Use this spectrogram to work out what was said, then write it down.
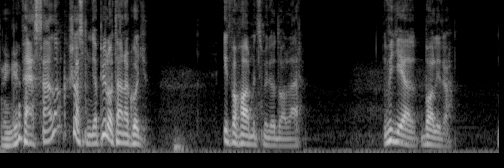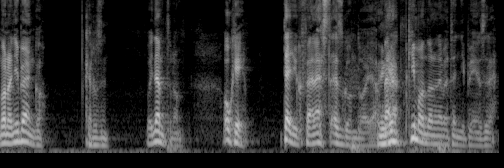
Igen. Felszállnak, és azt mondja a pilótának, hogy itt van 30 millió dollár. Vigyél Balira. Van annyi benga? Kerozin. Vagy nem tudom. Oké, okay. tegyük fel, ezt, ezt gondolja. Igen. Mert ki mondana nemet ennyi pénzre?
